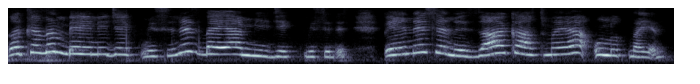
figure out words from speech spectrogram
Bakalım beğenecek misiniz, beğenmeyecek misiniz? Beğenirseniz like atmaya unutmayın.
